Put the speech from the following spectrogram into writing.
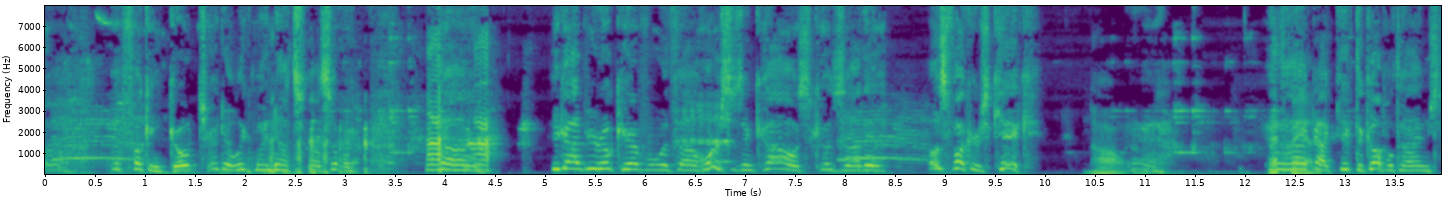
uh, that fucking goat tried to lick my nuts. Oh, sorry. Uh, you gotta be real careful with, uh, horses and cows, cause, uh, those fuckers kick. Oh. That's Uh, I got kicked a couple times.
